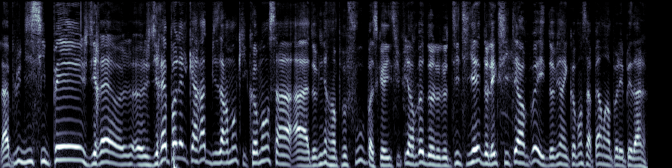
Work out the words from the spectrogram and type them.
La plus dissipée, je dirais, euh, je dirais Paul Elkarat, bizarrement, qui commence à, à devenir un peu fou parce qu'il suffit un peu de le titiller, de l'exciter un peu et il devient, il commence à perdre un peu les pédales.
